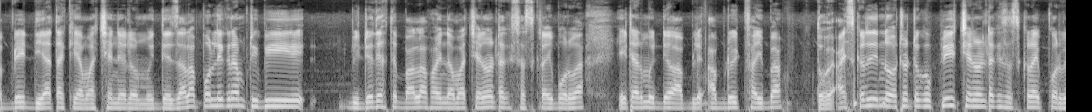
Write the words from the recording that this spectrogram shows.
আপডেট দিয়া থাকি আমার চ্যানেলের মধ্যে। যারা পলিগ্রাম টিভি ভিডিও দেখতে ভালো পাই না, আমার চ্যানেলটাকে সাবস্ক্রাইব করবা, এটার মধ্যে আপডেট পাইবা। তো আজকের দিন অতটুকু। প্লিজ চ্যানেলটাকে সাবস্ক্রাইব করবেন।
